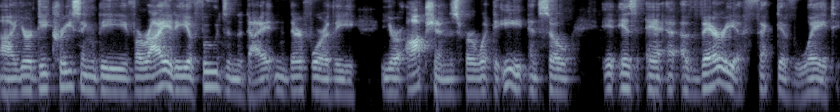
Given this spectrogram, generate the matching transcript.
Uh, you're decreasing the variety of foods in the diet and therefore the your options for what to eat. And so it is a, a very effective way to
